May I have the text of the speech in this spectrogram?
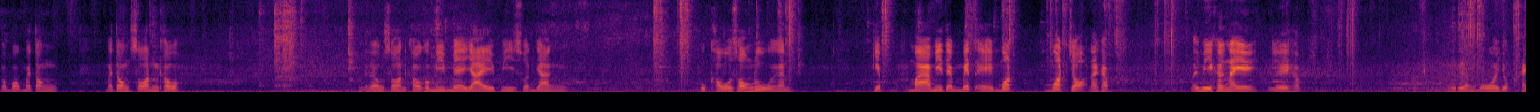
ก็บอกไม่ต้องไม่ต้องสอนเขา ไม่ต้องสอนเขาเขามีแม่ยายมีสวนยางภูเขาสองลูกเหมือนกัน เก็บมามีแต่เม็ดไอ้มอดมอดเจาะนะครับ ไม่มีข้างในเลยครับ เรื่องโมยกให้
